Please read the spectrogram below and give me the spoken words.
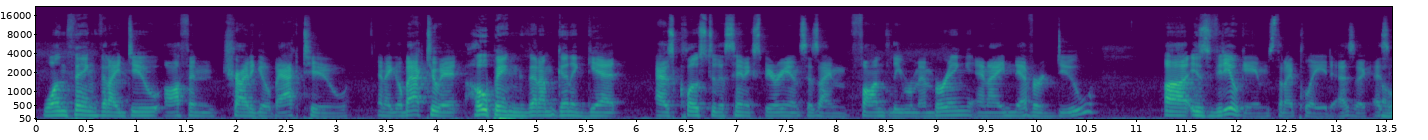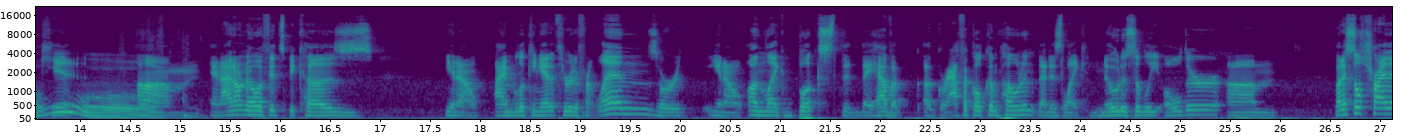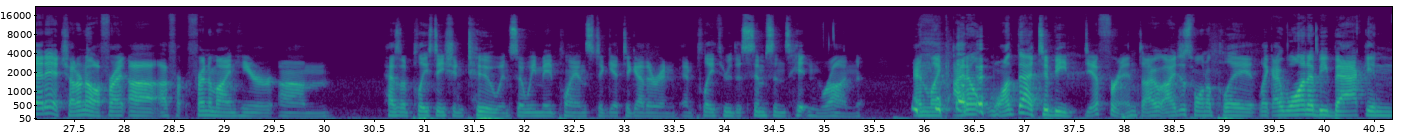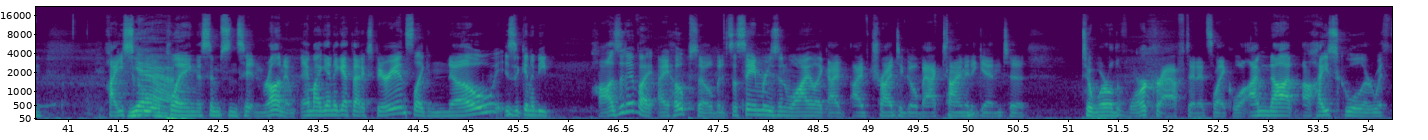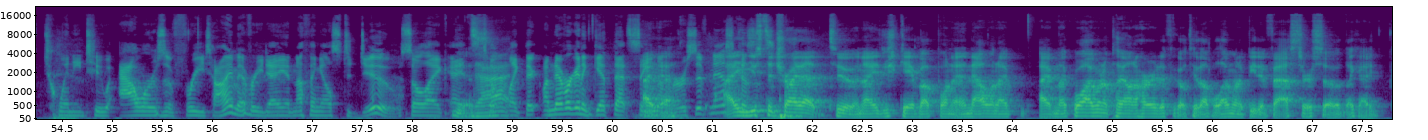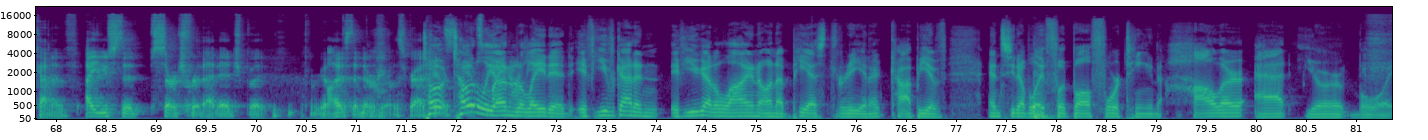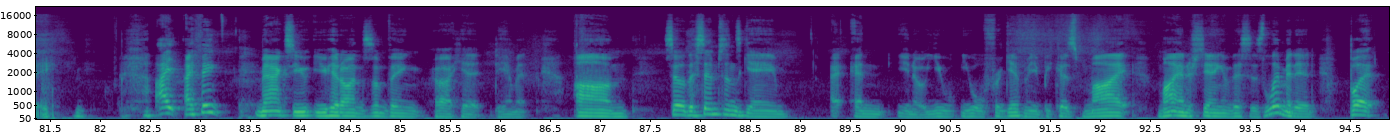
one thing that I do often try to go back to, and I go back to it hoping that I'm gonna get as close to the same experience as I'm fondly remembering, and I never do. Uh, is video games that I played as a as a kid. Oh. Um, and I don't know if it's because, you know, I'm looking at it through a different lens, or you know, unlike books that they have a, a graphical component that is like noticeably older. Um, but I still try that itch. I don't know. A friend, uh, a friend of mine here, um, has a PlayStation Two, and so we made plans to get together and, and play through The Simpsons Hit and Run. And like, I don't want that to be different. I, I just want to play. Like, I want to be back in high school Yeah. playing The Simpsons Hit and Run. Am, am I going to get that experience? Like, no. Is it going to be positive? I, I hope so. But it's the same reason why like I've, I've tried to go back time and again to to World of Warcraft, and it's like, well, I'm not a high schooler with 22 hours of free time every day and nothing else to do. So like, it's so, like I'm never gonna get that same I- uh, immersiveness. I used to try that too, and I just gave up on it. And now when I I'm like, well, I want to play on a harder difficulty level. I want to beat it faster. So like, I kind of I used to search for that edge, but realized I'd never be able to scratch To- it. totally might not unrelated. If you've got an if you got a line on a PS3 and a copy of NCAA Football 14, holler at your boy. I, I think Max, you, you hit on something. Uh, hit, damn it. Um, so the Simpsons game, and you know, you you will forgive me because my my understanding of this is limited. But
